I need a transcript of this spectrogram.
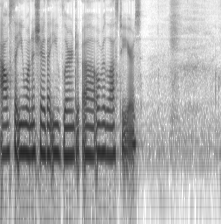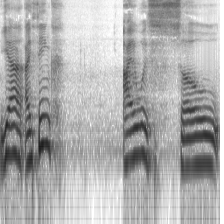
else that you want to share that you've learned uh, over the last two years? Yeah, I think I was so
